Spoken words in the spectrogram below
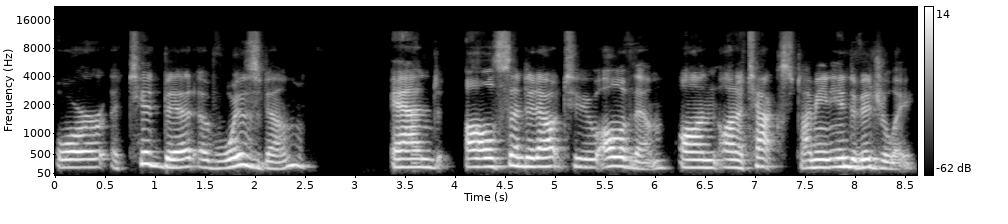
or a tidbit of wisdom and I'll send it out to all of them on on a text. I mean, individually.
